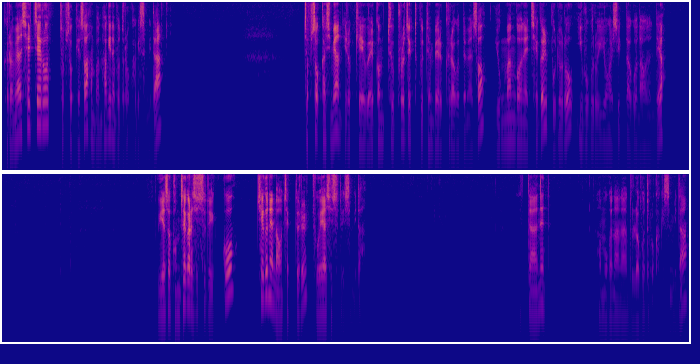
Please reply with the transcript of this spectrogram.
그러면 실제로 접속해서 한번 확인해 보도록 하겠습니다. 접속하시면 이렇게 Welcome to Project Gutenberg라고 뜨면서 6만 권의 책을 무료로 e-book으로 이용할 수 있다고 나오는데요. 위에서 검색을 하실 수도 있고 최근에 나온 책들을 조회하실 수도 있습니다. 일단은 아무거나 하나 눌러보도록 하겠습니다.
